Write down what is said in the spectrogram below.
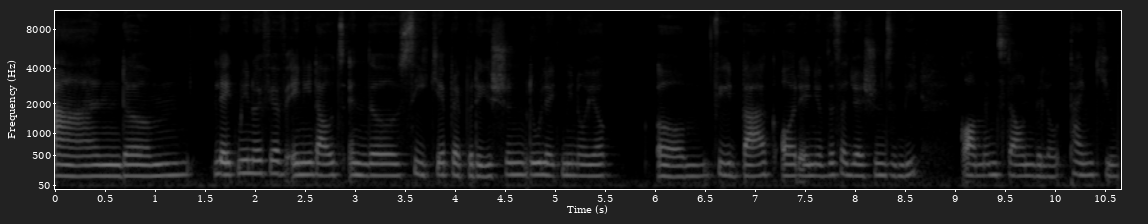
and um, let me know if you have any doubts in the ck preparation. Do let me know your um, feedback or any of the suggestions in the comments down below. Thank you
